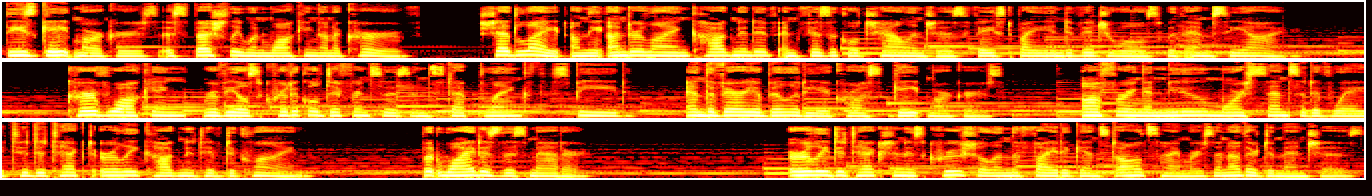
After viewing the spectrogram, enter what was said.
These gait markers, especially when walking on a curve, shed light on the underlying cognitive and physical challenges faced by individuals with MCI. Curve walking reveals critical differences in step length, speed, and the variability across gait markers, offering a new, more sensitive way to detect early cognitive decline. But why does this matter? Early detection is crucial in the fight against Alzheimer's and other dementias.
